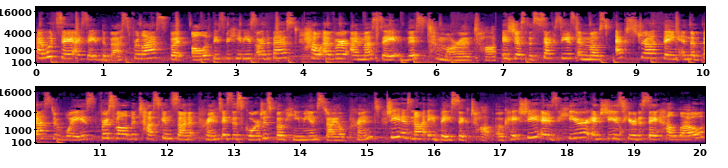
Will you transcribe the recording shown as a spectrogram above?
I would say I saved the best for last, but all of these bikinis are the best. However, I must say this Tamara top is just the sexiest and most extra thing in the best of ways. First of all, the Tuscan Sun print is this gorgeous bohemian style print. She is not a basic top, okay? She is here and she is here to say hello.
